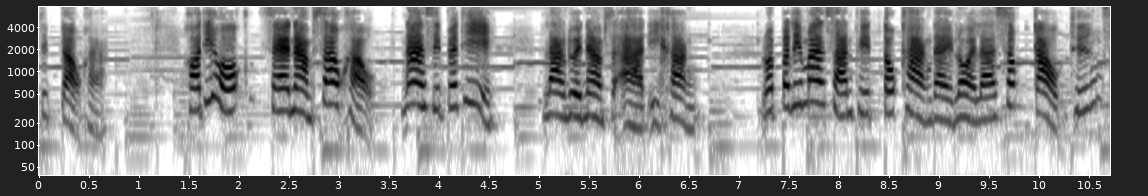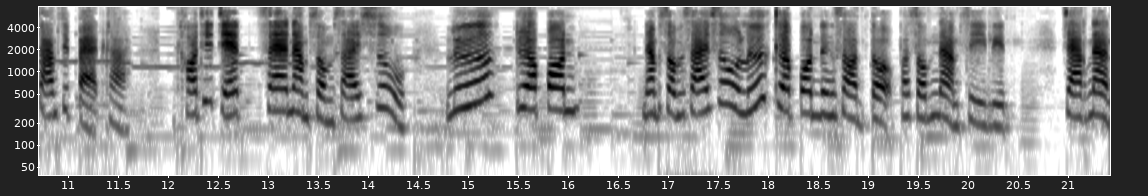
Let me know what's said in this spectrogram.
39 ค่ะ ข้อที่ 6 แช่น้ำเศร้าเข่าหน้า10นาทีล้างด้วยน้ำสะอาดอีกครั้งลดปริมาณสารพิษตกค้างได้ร้อยละสักเก่าถึง 38 ค่ะ ข้อที่ 7 แช่น้ำสมสายสู้ หรือเกลือปน น้ำสมสายสู้หรือเกลือปนหนึ่งสอนโตะผสมน้ำ4ลิตร จากนั้น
